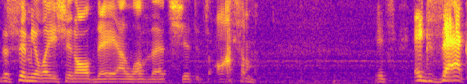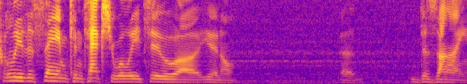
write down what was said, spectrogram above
the simulation all day. I love that shit. It's awesome. It's exactly the same contextually to, uh, you know, uh, design.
